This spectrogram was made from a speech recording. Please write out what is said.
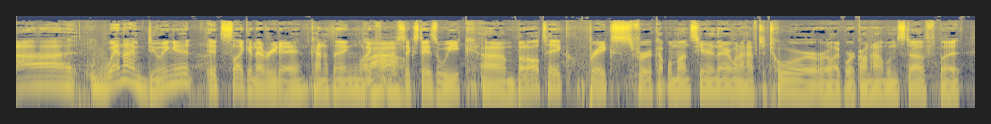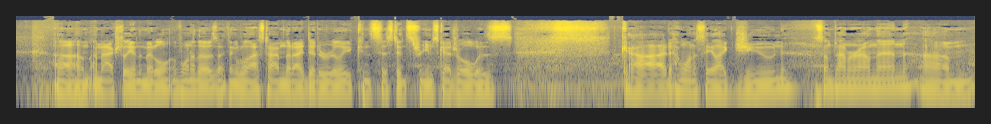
uh, when I'm doing it, it's like an everyday kind of thing, like Wow. five, six days a week. Um, but I'll take breaks for a couple months here and there when I have to tour or like work on album stuff. But um, I'm actually in the middle of one of those. I think the last time that I did a really consistent stream schedule was. God, I want to say like June, sometime around then. Um,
